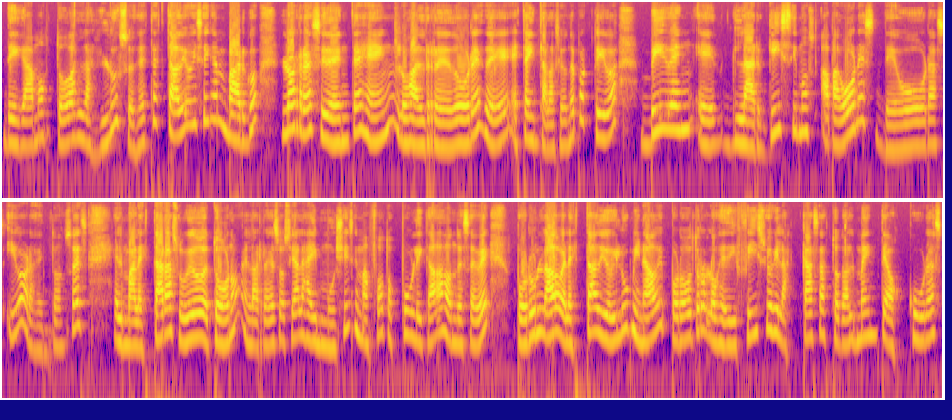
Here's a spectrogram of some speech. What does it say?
digamos, todas las luces de este estadio y sin embargo los residentes en los alrededores de esta instalación deportiva viven eh, larguísimos apagones de horas y horas. Entonces el malestar ha subido de tono en las redes sociales, hay muchísimas fotos publicadas donde se ve por un lado el estadio iluminado y por otro los edificios y las casas totalmente a oscuras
